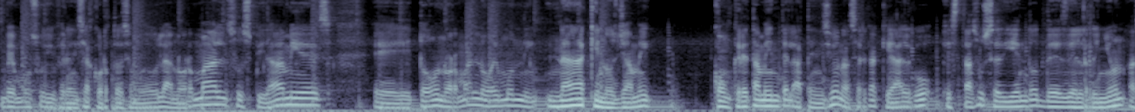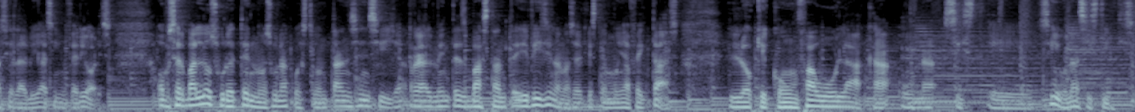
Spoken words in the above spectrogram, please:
vemos su diferencia corto médula normal, sus pirámides, eh, todo normal, no vemos ni, nada que nos llame concretamente la atención acerca que algo está sucediendo desde el riñón hacia las vías inferiores. Observar los uretes no es una cuestión tan sencilla, realmente es bastante difícil a no ser que estén muy afectadas, lo que confabula acá una, eh, sí, una cistitis.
